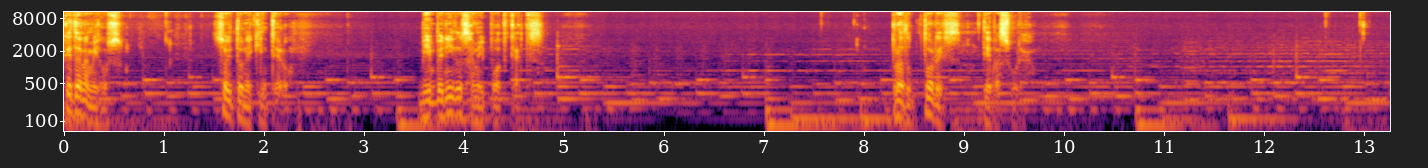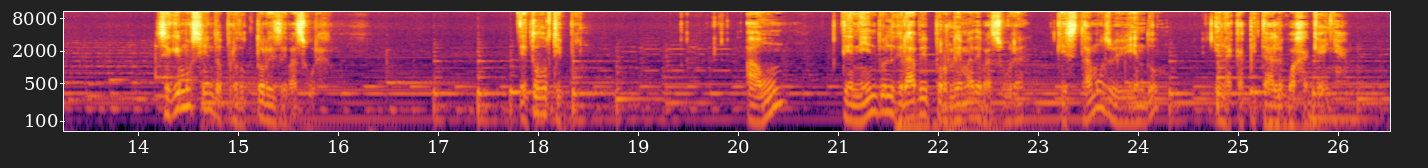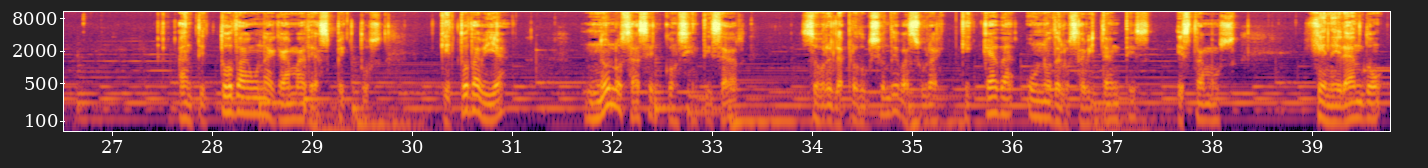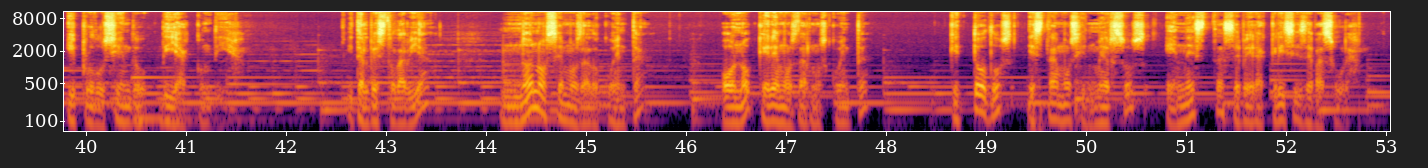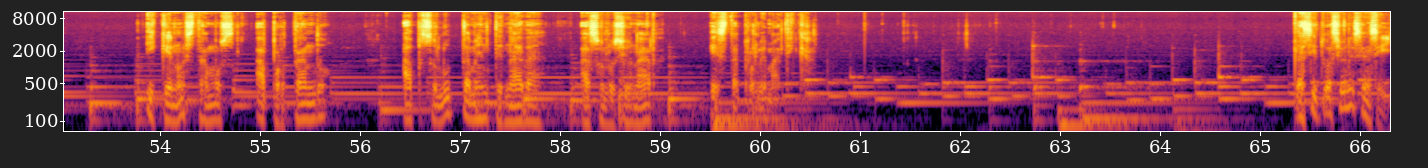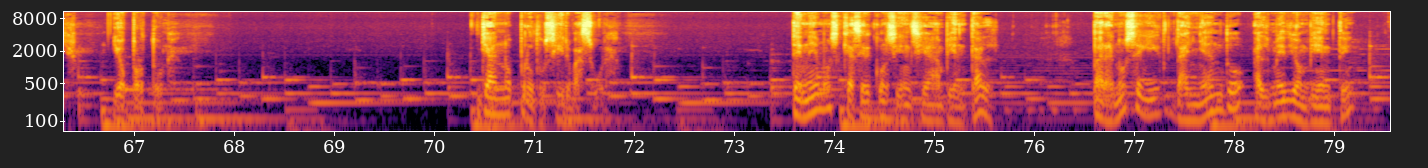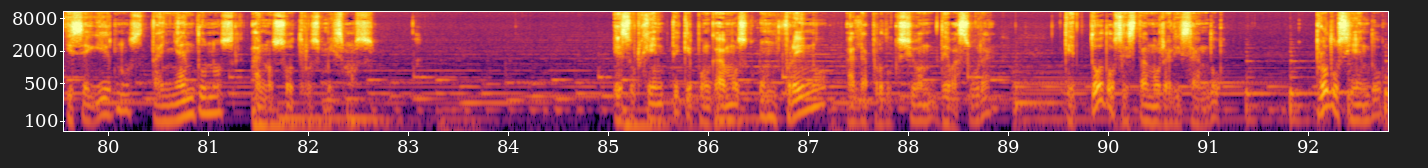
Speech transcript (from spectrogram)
¿Qué tal amigos? Soy Tony Quintero. Bienvenidos a mi podcast. Productores de basura. Seguimos siendo productores de basura. De todo tipo. Aún teniendo el grave problema de basura que estamos viviendo en la capital oaxaqueña. Ante toda una gama de aspectos que todavía no nos hacen concientizar sobre la producción de basura que cada uno de los habitantes estamos generando y produciendo día con día. Y tal vez todavía no nos hemos dado cuenta o no queremos darnos cuenta que todos estamos inmersos en esta severa crisis de basura y que no estamos aportando absolutamente nada a solucionar esta problemática. La situación es sencilla y oportuna. Ya no producir basura. Tenemos que hacer conciencia ambiental para no seguir dañando al medio ambiente y seguirnos dañándonos a nosotros mismos. Es urgente que pongamos un freno a la producción de basura que todos estamos realizando, produciendo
